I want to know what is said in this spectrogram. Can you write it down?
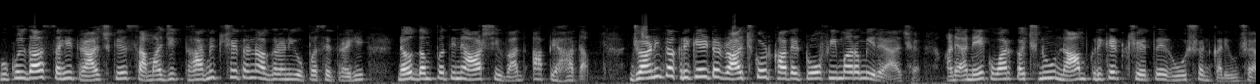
ગોકુલદાસ સહિત રાજકીય, સામાજિક, ધાર્મિક ક્ષેત્રના અગ્રણીઓ ઉપસ્થિત રહી નવદંપતીને આશીર્વાદ આપ્યા હતા. જાણીતા ક્રિકેટર રાજકોટ ખાતે ટ્રોફીમાં રમી રહ્યા છે અને અનેકવાર કચ્છનું નામ ક્રિકેટ ક્ષેત્રે રોશન કર્યું છે.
